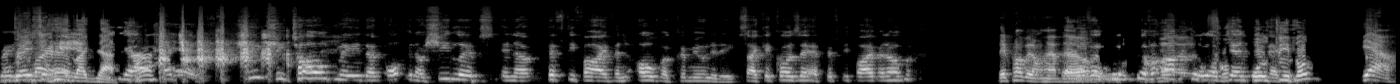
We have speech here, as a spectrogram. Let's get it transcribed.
Raise raise your hand hand. like that. Yeah, okay. she she told me that oh, you know she lives in a 55 and over community. Sai che cosa è 55 and over? They probably don't have that. Uh, Dove, dove abitano la gente Old people. yeah,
